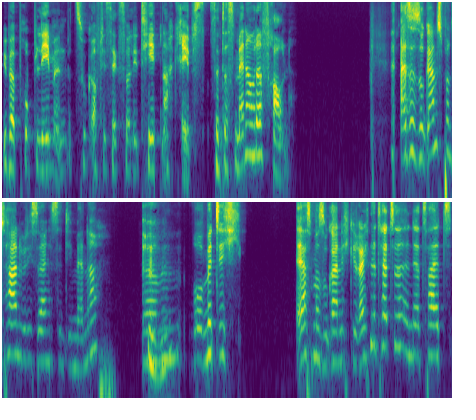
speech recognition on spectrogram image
über Probleme in Bezug auf die Sexualität nach Krebs? Sind das Männer oder Frauen? Also so ganz spontan würde ich sagen, es sind die Männer, ähm, mhm. womit ich erstmal so gar nicht gerechnet hätte in der Zeit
